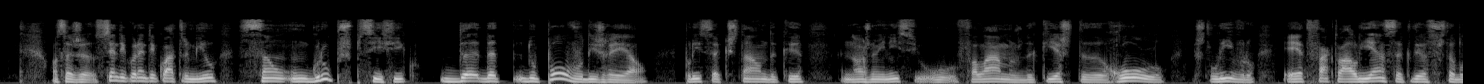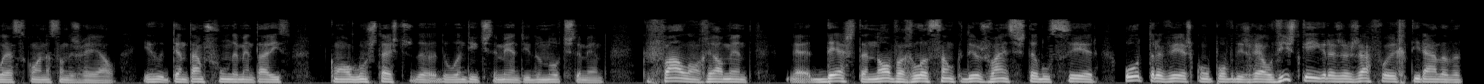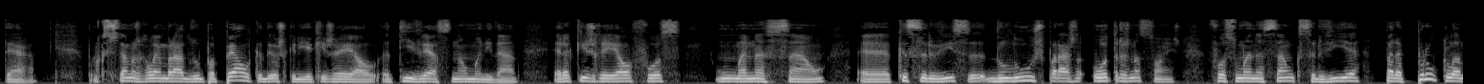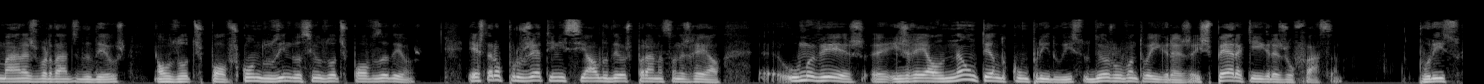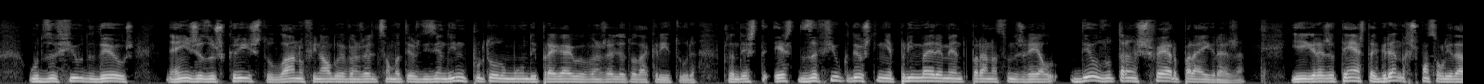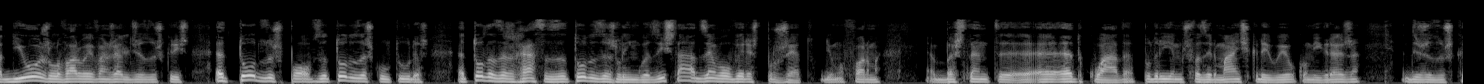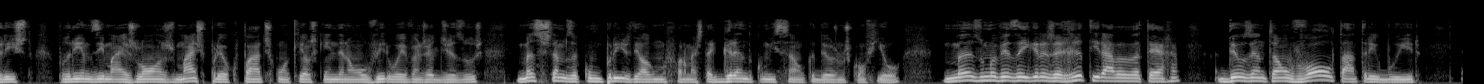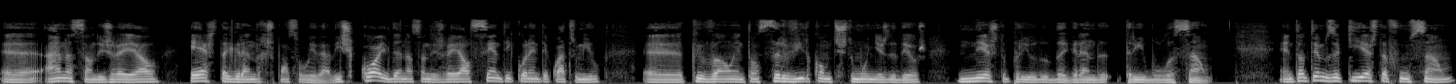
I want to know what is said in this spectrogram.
Ou seja, 144 mil são um grupo específico de, de, do povo de Israel por isso a questão de que nós no início falámos de que este rolo, este livro, é de facto a aliança que Deus estabelece com a nação de Israel. E tentámos fundamentar isso com alguns textos do Antigo Testamento e do Novo Testamento que falam realmente eh, desta nova relação que Deus vai se estabelecer outra vez com o povo de Israel, visto que a Igreja já foi retirada da terra. Porque se estamos relembrados o papel que Deus queria que Israel tivesse na humanidade, era que Israel fosse uma nação uh, que servisse de luz para as outras nações. Fosse uma nação que servia para proclamar as verdades de Deus aos outros povos, conduzindo assim os outros povos a Deus. Este era o projeto inicial de Deus para a nação de Israel. Eh, uma vez Israel não tendo cumprido isso, Deus levantou a igreja e espera que a igreja o faça. Por isso, o desafio de Deus em Jesus Cristo, lá no final do Evangelho de São Mateus, dizendo, indo por todo o mundo e pregai o Evangelho a toda a criatura. Portanto, este, este desafio que Deus tinha primeiramente para a nação de Israel, Deus o transfere para a Igreja. E a Igreja tem esta grande responsabilidade de hoje levar o Evangelho de Jesus Cristo a todos os povos, a todas as culturas, a todas as raças, a todas as línguas. E está a desenvolver este projeto de uma forma bastante uh, adequada. Poderíamos fazer mais, creio eu, como Igreja de Jesus Cristo. Poderíamos ir mais longe, mais preocupados com aqueles que ainda não ouviram o Evangelho de Jesus, mas estamos a cumprir de alguma forma esta grande comissão que Deus nos confiou. Mas uma vez a Igreja retirada da terra, Deus então volta a atribuir uh, à nação de Israel esta grande responsabilidade. E escolhe da nação de Israel 144 mil uh, que vão então servir como testemunhas de Deus neste período da grande tribulação. Então temos aqui esta função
